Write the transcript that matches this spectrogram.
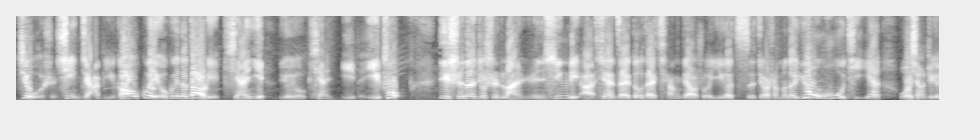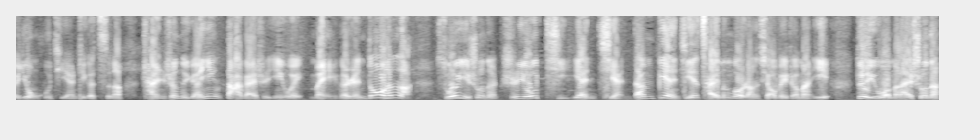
就是性价比高，贵有贵的道理，便宜又有便宜的益处。第十呢，就是懒人心理啊，现在都在强调说一个词叫什么呢？用户体验。我想这个用户体验这个词呢，产生的原因大概是因为每个人都很懒，所以说呢，只有体验简单便捷，才能够让消费者满意。对于我们来说呢，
